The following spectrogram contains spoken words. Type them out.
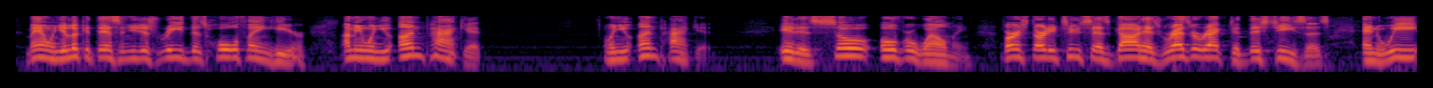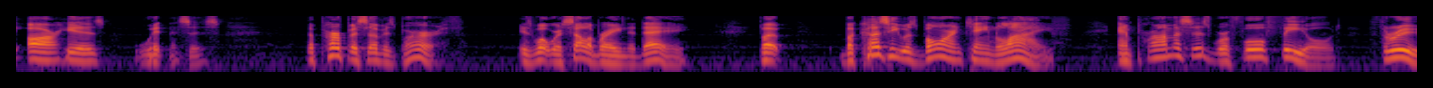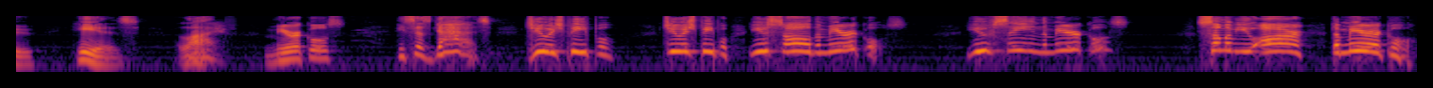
Man, when you look at this and you just read this whole thing here, I mean, when you unpack it, when you unpack it, it is so overwhelming. Verse 32 says, God has resurrected this Jesus, and we are his witnesses. The purpose of his birth is what we're celebrating today. But because he was born came life and promises were fulfilled through his life. Miracles. He says, guys, Jewish people, Jewish people, you saw the miracles. You've seen the miracles. Some of you are the miracle.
